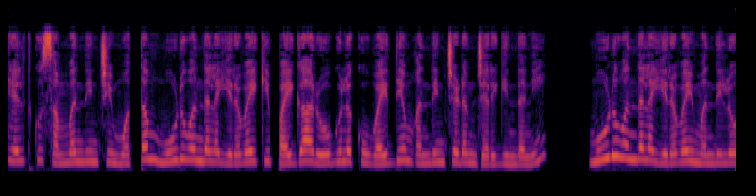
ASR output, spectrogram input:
హెల్త్కు సంబంధించి మొత్తం మూడు వందల ఇరవైకి పైగా రోగులకు వైద్యం అందించడం జరిగిందని మూడు వందల ఇరవై మందిలో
